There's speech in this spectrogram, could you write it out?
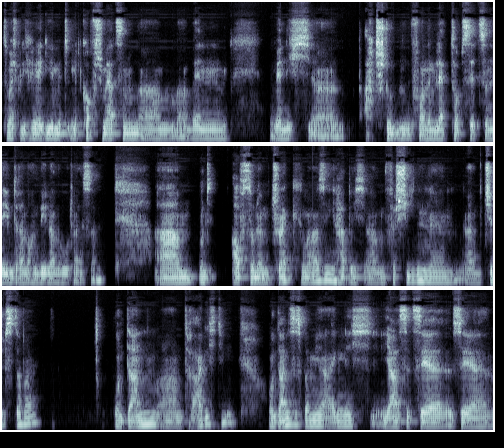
zum Beispiel, ich reagiere mit, mit Kopfschmerzen, ähm, wenn, wenn ich äh, acht Stunden vor einem Laptop sitze und nebendran noch ein WLAN-Router ist. Ähm, und auf so einem Track quasi habe ich ähm, verschiedene ähm, Chips dabei und dann ähm, trage ich die und dann ist es bei mir eigentlich, ja, es ist jetzt sehr, sehr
